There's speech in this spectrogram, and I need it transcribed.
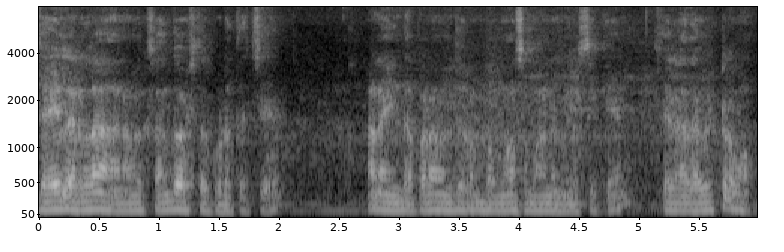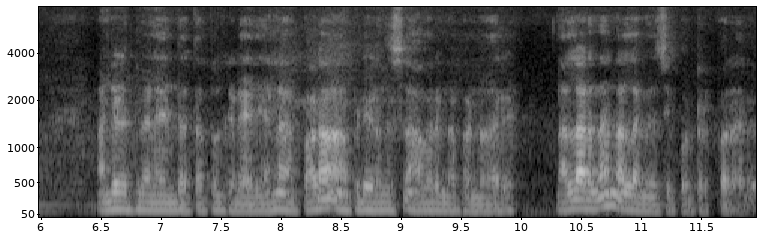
ஜெயிலர்லாம் நமக்கு சந்தோஷத்தை கொடுத்துச்சு. ஆனால் இந்த படம் வந்து ரொம்ப மோசமான மியூசிக்கு சரி அதை விட்டுருவோம். அனிருத் மேலே எந்த தப்பும் கிடையாது. ஏன்னா படம் அப்படி இருந்துச்சுன்னா அவர் என்ன பண்ணுவார்? நல்லா இருந்தால் நல்ல மியூசிக் போட்டுட்டு போகிறாரு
